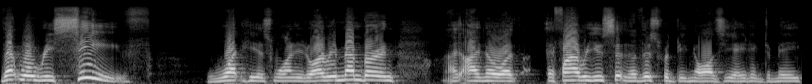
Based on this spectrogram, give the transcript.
that will receive what He is wanting to. I remember, and I, I know if I were you sitting there, this would be nauseating to me.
